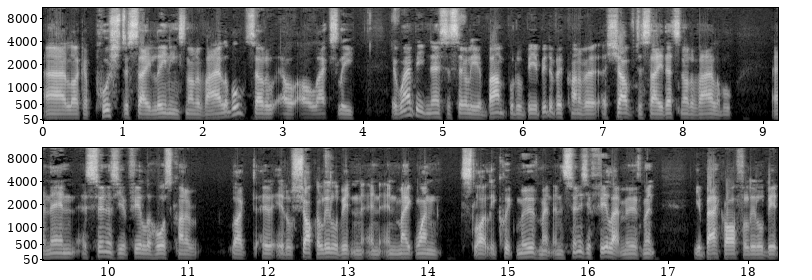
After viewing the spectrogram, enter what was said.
uh, like a push to say leaning's not available. So I'll, I'll, actually, it won't be necessarily a bump, but it'll be a bit of a kind of a, a, shove to say that's not available. And then as soon as you feel the horse kind of like it'll shock a little bit and, and, and make one slightly quick movement. And as soon as you feel that movement, you back off a little bit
